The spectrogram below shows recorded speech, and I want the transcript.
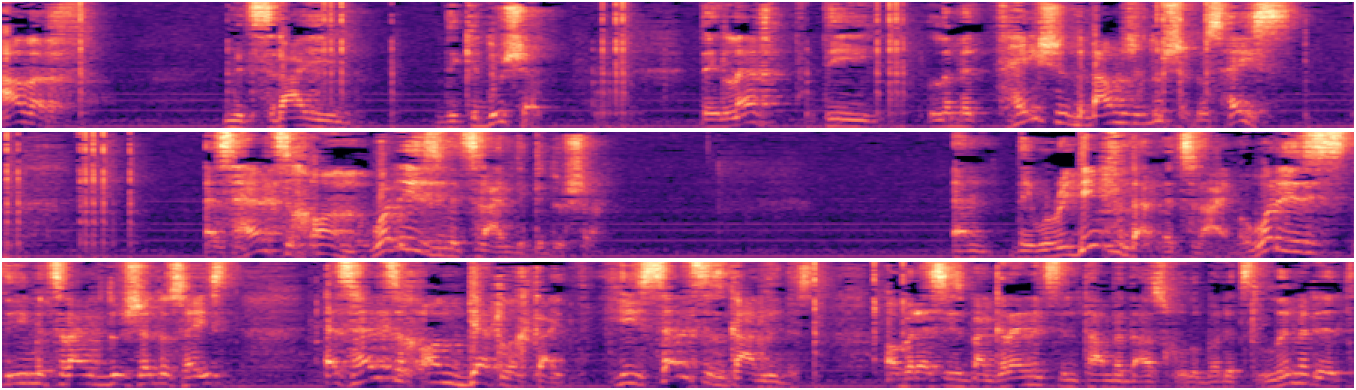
Aleph, Mitzrayim, the Kedusha. They left the limitation, the boundaries of Kedusha, those haste. As Herzich on, what is Mitzrayim, the Kedusha? and they were redeemed from that Mitzrayim. What is the Mitzrayim Kedusha heißt? Es hält sich on Getlichkeit. He senses godliness. Oh, Begrenzt in but it's limited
